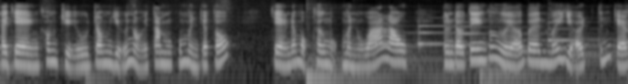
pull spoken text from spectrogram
Là chàng không chịu trong giữ nội tâm của mình cho tốt. Chàng đã một thân một mình quá lâu. Lần đầu tiên có người ở bên mới dở tính trẻ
